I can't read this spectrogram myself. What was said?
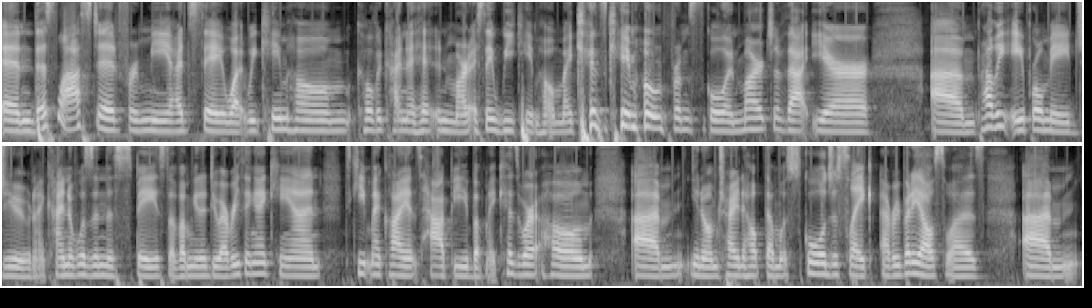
and this lasted for me, I'd say what we came home, COVID kind of hit in March. I say we came home, my kids came home from school in March of that year. Um, probably April, May, June. I kind of was in this space of I'm going to do everything I can to keep my clients happy, but my kids were at home. Um, you know, I'm trying to help them with school just like everybody else was. Um,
